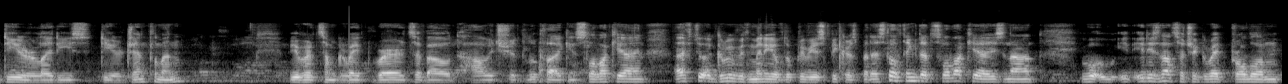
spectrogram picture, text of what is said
Dear ladies, dear gentlemen, we've heard some great words about how it should look like in Slovakia, and I have to agree with many of the previous speakers. But I still think that Slovakia is not, it is not such a great problem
